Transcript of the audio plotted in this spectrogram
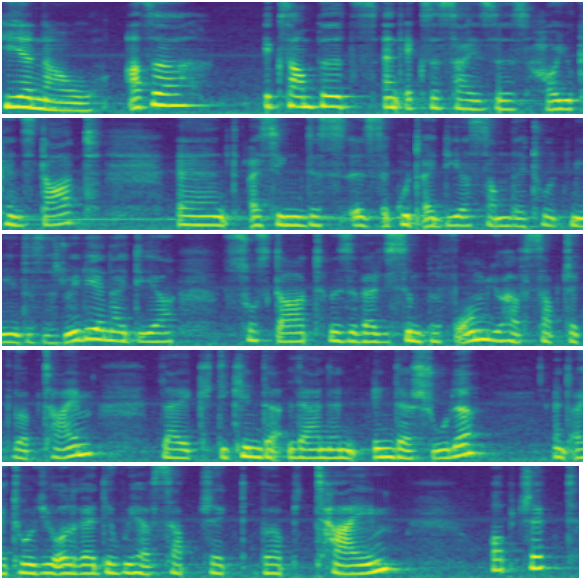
Here now other examples and exercises how you can start and I think this is a good idea. Some they told me this is really an idea. So start with a very simple form. You have subject verb time, like die Kinder lernen in der Schule. And I told you already we have subject verb time object.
